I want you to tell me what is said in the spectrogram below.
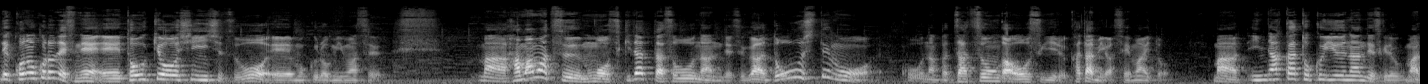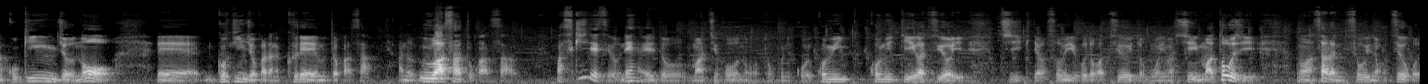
で、この頃ですね、え東京進出を、え目論みます。まあ、浜松も好きだったそうなんですが、どうしても、こうなんか雑音が多すぎる、肩身が狭いと。まあ、田舎特有なんですけど、まあ、ご近所の、えー、ご近所からのクレームとかさ、あの、噂とかさ、まあ、好きですよね。え、ー、と、まあ、地方の特にこういうコミコミュニティが強い地域ではそういうことが強いと思いますし、まあ、当時、まあ、さらにそういうのが強く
